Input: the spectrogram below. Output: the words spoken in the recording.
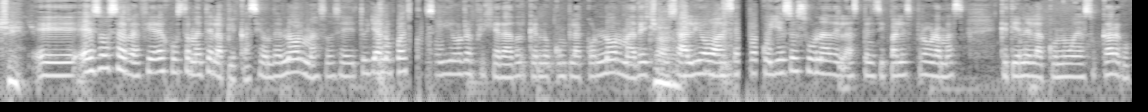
Sí. Eh, eso se refiere justamente a la aplicación de normas, o sea, tú ya no puedes conseguir un refrigerador que no cumpla con norma. De hecho, salió hace poco y eso es una de las principales programas que tiene la CONUE a su cargo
